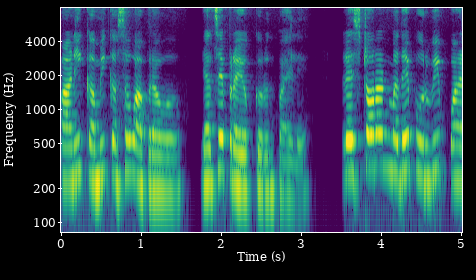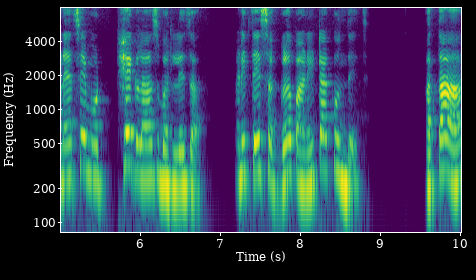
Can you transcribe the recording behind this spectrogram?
पाणी कमी कसं वापरावं याचे प्रयोग करून पाहिले. रेस्टॉरंटमध्ये पूर्वी पाण्याचे मोठे ग्लास भरले जात आणि ते सगळं पाणी टाकून देत. आता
